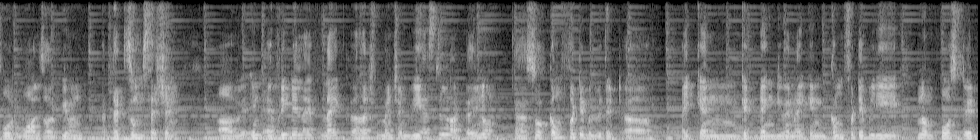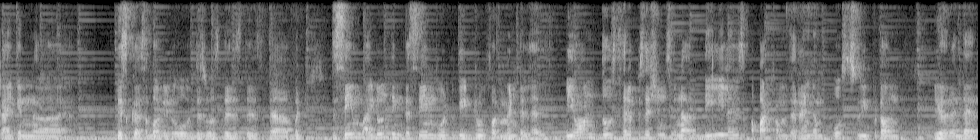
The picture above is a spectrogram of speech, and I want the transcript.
four walls or beyond that Zoom session. Uh, in everyday life, like uh, Harsh mentioned, we are still not, uh, you know, so comfortable with it. I can get dengue and I can comfortably, you know, post it. I can discuss about it oh this was this this uh, but the same i don't think the same would be true for mental health. Beyond those therapy sessions in our daily lives apart from the random posts we put on here and there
